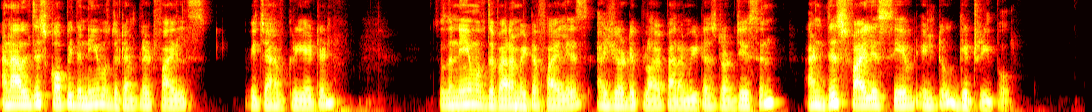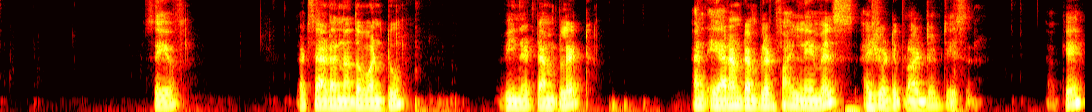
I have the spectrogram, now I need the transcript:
And I'll just copy the name of the template files which I have created. So the name of the parameter file is azure deploy parameters.json and this file is saved into git repo save. Let's add another one to vnet template. And arm template file name is azure deploy.json okay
